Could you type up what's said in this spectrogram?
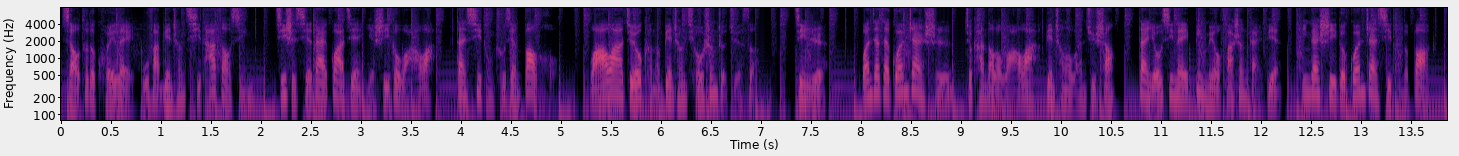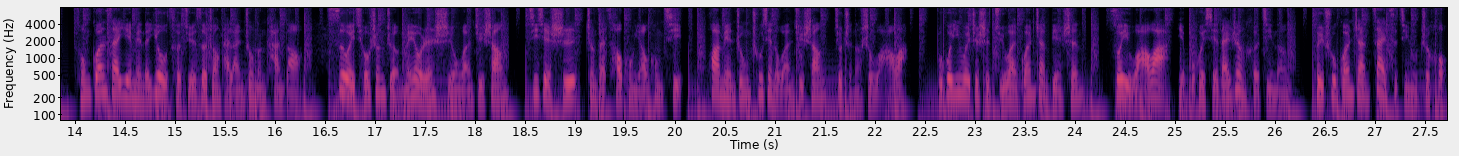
小特的傀儡无法变成其他造型，即使携带挂件也是一个娃娃，但系统出现 bug 后，娃娃就有可能变成求生者角色。近日，玩家在观战时就看到了娃娃变成了玩具商，但游戏内并没有发生改变，应该是一个观战系统的 bug。从观赛页面的右侧角色状态栏中能看到，四位求生者没有人使用玩具商，机械师正在操控遥控器，画面中出现的玩具商就只能是娃娃。不过因为这是局外观战变身，所以娃娃也不会携带任何技能。退出观战再次进入之后，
